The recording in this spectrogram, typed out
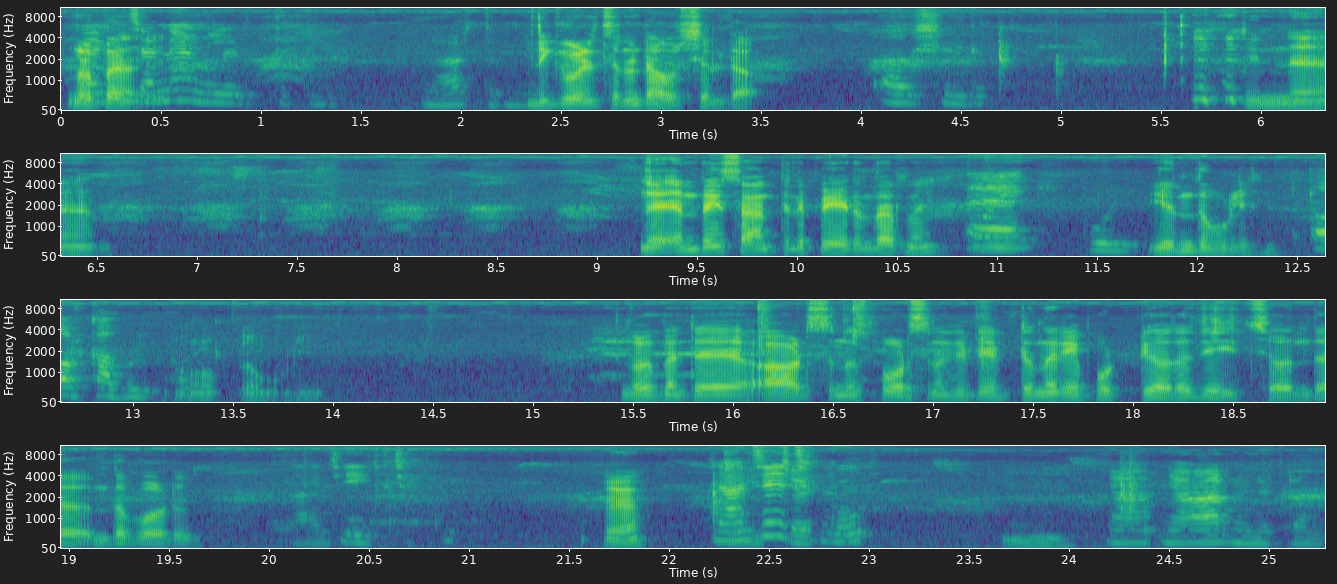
നിങ്ങളിപ്പോൾ വെളിച്ചെണ്ണ ഇതിക്ക് വെളിച്ചെണ്ണന്റെ ആവശ്യമില്ല. പിന്നെ എന്താ ഈ സാധനത്തിന്റെ പേരെന്താ എന്ത് പുളി? ഓർക്കാപ്പുളി നിങ്ങൾ മറ്റേ ആർട്സിനും സ്പോർട്സിനും കിട്ടി എട്ട് നിറയെ പൊട്ടിയോ അതോ ജയിച്ചോ? എന്താ എന്താ പാട്? ഏ ഞാൻ ജയിച്ചു ഉം. ഞാൻ ഞാൻ അറിഞ്ഞിട്ടാണ്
